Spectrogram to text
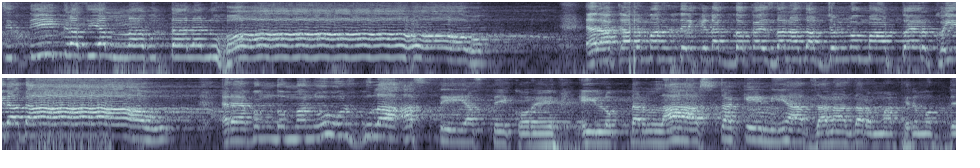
সিদ্দিক তাআলা নুহ। এলাকার মানুষদেরকে ডাক দকায় জানাজার জন্য মাঠ তৈর কইরা দাও। এরা বন্ধু মানুষগুলা আস্তে আস্তে করে। এই লোকটার লাশটাকে নিয়ে জানাজার মাঠের মধ্যে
